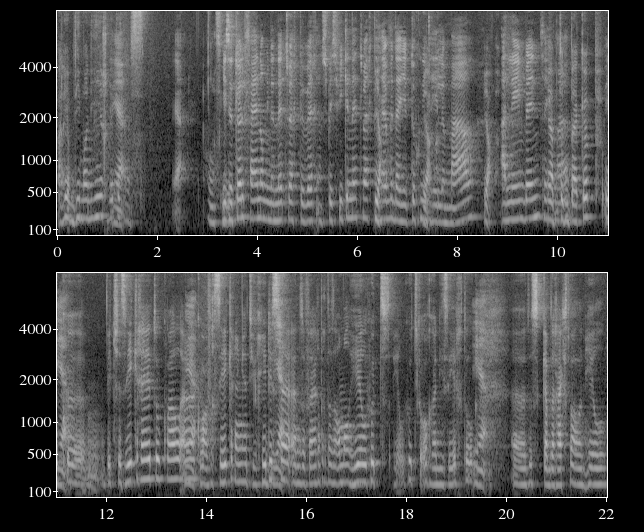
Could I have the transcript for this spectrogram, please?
allee, op die manier, weet Ja. is, is het wel fijn om in een netwerk te werken, een specifieke netwerk te Ja. hebben, dat je toch niet Ja. helemaal Ja, alleen bent, zeg je hebt maar? een backup, ook Ja. eh, een beetje zekerheid ook wel, hè, qua verzekeringen, het juridische en zo verder. Dat is allemaal heel goed, heel goed georganiseerd ook. Ja, Eh, dus ik heb daar echt wel een heel,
